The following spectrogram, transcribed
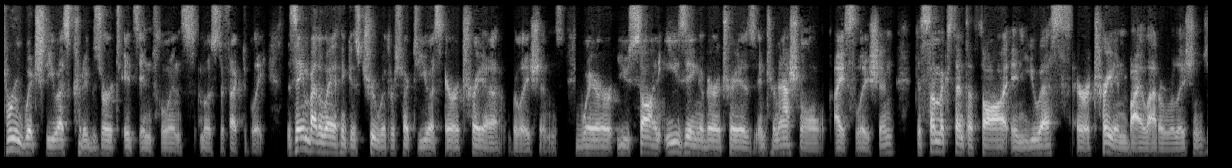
through which the US could exert its influence most effectively. The same, by the way, I think is true with respect to US Eritrea relations, where you saw an easing of Eritrea's international isolation, to some extent, a thaw in US Eritrean bilateral relations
